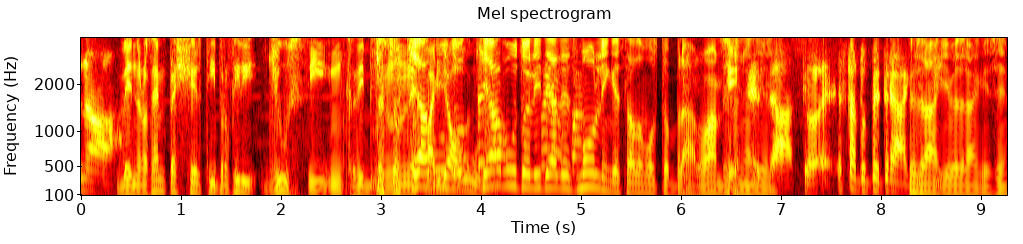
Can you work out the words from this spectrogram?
no. vennero sempre scelti i profili giusti incredibile non chi, ha avuto, chi, ha avuto, l'idea di Smalling è stato molto bravo eh, sì, esatto, è stato Petraghi Petraghi, Petraghi sì.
